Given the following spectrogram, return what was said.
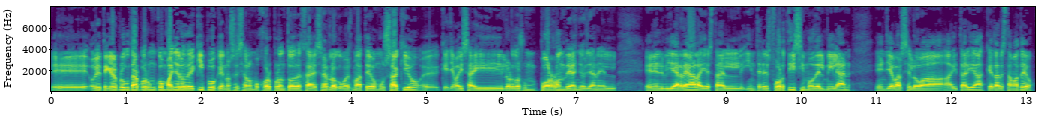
Eh, oye, te quiero preguntar por un compañero de equipo que no sé si a lo mejor pronto deja de serlo, como es Mateo Musacchio, eh, que lleváis ahí los dos un porrón de años ya en el, en el Villarreal. Ahí está el interés fortísimo del Milán en llevárselo a, Italia. ¿Qué tal está Mateo?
